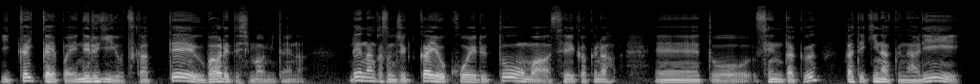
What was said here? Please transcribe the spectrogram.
1回1回やっぱエネルギーを使って奪われてしまうみたいな。で、なんかその10回を超えると、まあ正確な、えっ、ー、と、選択ができなくなり、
